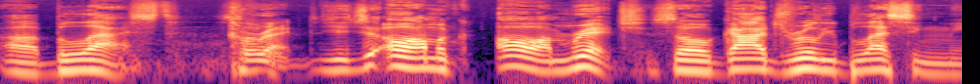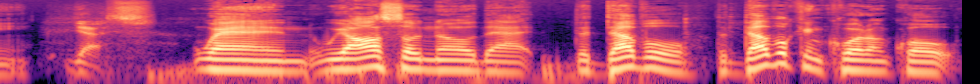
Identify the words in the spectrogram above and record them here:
uh, blessed. So Correct. you just, oh, I'm a oh, I'm rich, so God's really blessing me. yes. When we also know that the devil, the devil can quote unquote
